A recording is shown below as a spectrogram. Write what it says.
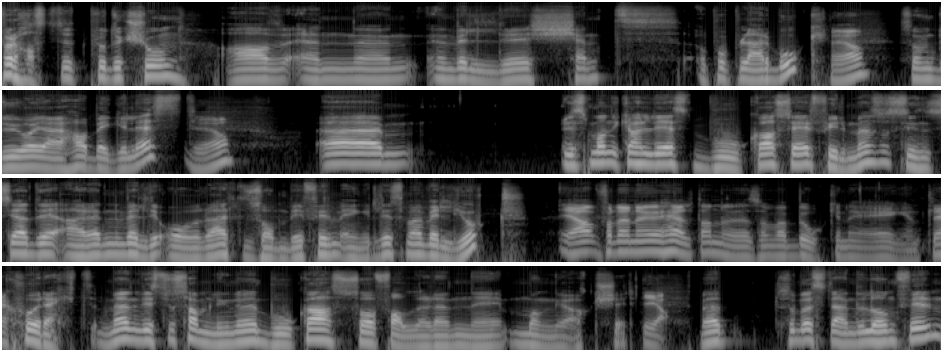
forhastet produksjon av en, en, veldig kjent og populær bok, Ja. som du og jeg har begge lest. ja. Ehm, hvis man ikke har lest boka og ser filmen, så syns jeg det er en veldig ålreit zombiefilm, egentlig, som er velgjort. Ja, for den er jo helt annerledes enn hva boken er egentlig. Korrekt. Men hvis du sammenligner med boka, så faller den ned mange aksjer. Ja. Men som en standalone-film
